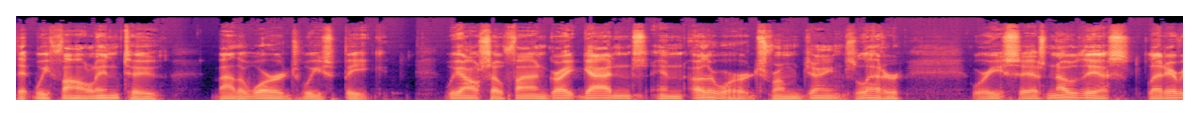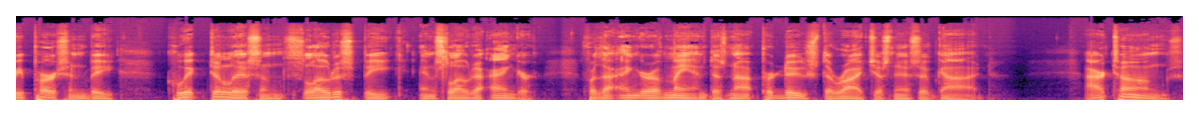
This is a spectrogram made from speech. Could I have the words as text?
that we fall into by the words we speak. We also find great guidance in other words from James' letter where he says, Know this, let every person be quick to listen, slow to speak, and slow to anger, for the anger of man does not produce the righteousness of God. Our tongues,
